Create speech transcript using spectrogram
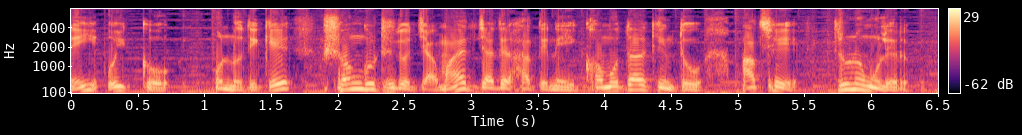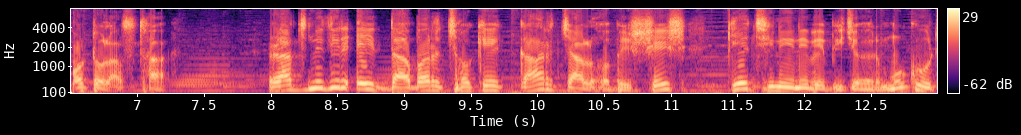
নেই ঐক্য। অন্যদিকে সংগঠিত জামায়াত, যাদের হাতে নেই ক্ষমতা কিন্তু আছে তৃণমূলের অটল আস্থা। রাজনীতির এই দাবার ছকে কার চাল হবে শেষ? কে ছিনিয়ে নেবে বিজয়ের মুকুট?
